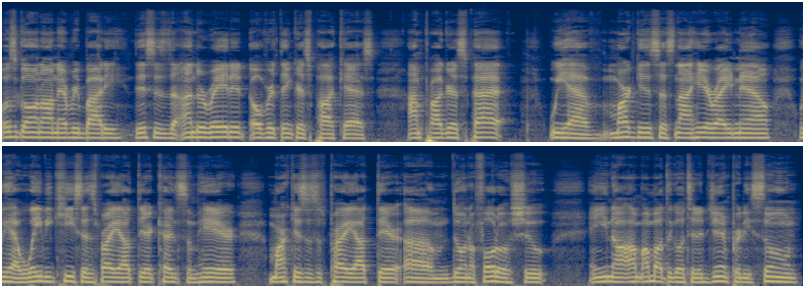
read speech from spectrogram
What's going on, everybody? This is the Underrated Overthinkers podcast. I'm Progress Pat. We have Marcus that's not here right now. We have Wavy Keys that's probably out there cutting some hair. Marcus is probably out there um, doing a photo shoot. And you know, I'm, I'm about to go to the gym pretty soon.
